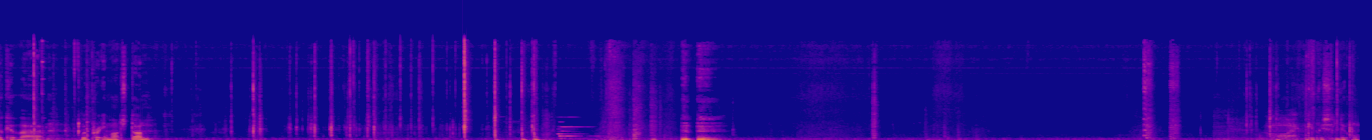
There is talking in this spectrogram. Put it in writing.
Look at that. We're pretty much done. give this a little,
